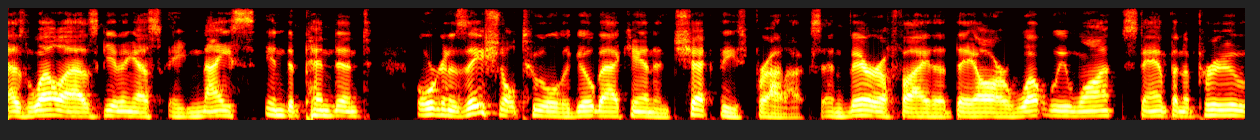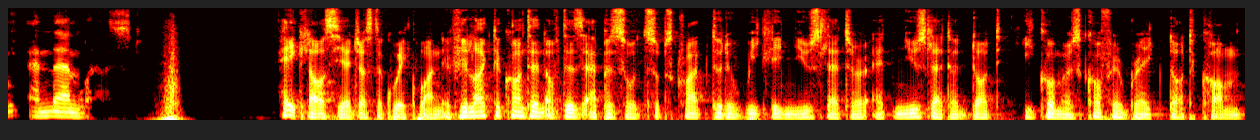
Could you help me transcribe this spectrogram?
as well as giving us a nice independent organizational tool to go back in and check these products and verify that they are what we want, stamp and approve, and then list. Hey, Claus here, just a quick one. If you like the content of this episode, subscribe to the weekly newsletter at newsletter.ecommercecoffeebreak.com.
